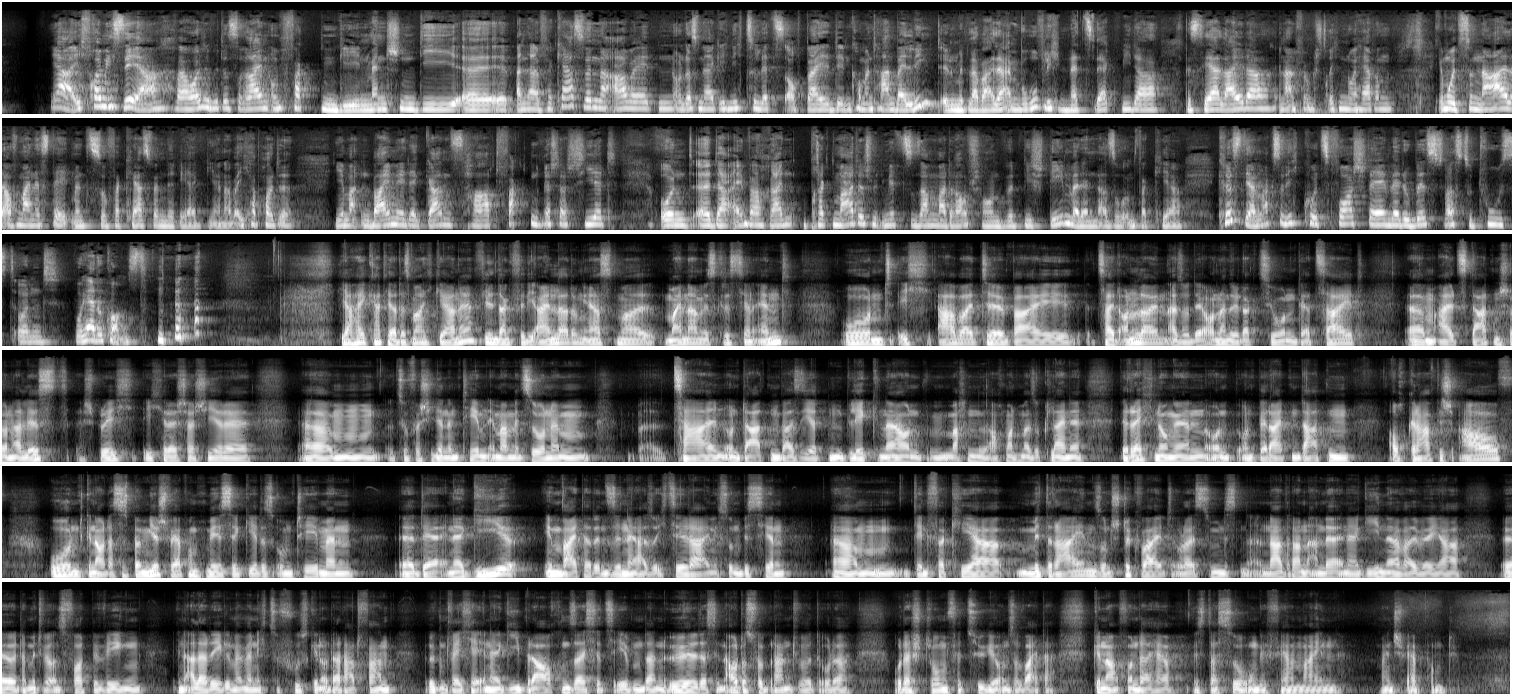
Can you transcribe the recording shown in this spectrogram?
Ja, ich freue mich sehr, weil heute wird es rein um Fakten gehen. Menschen, die äh, an der Verkehrswende arbeiten und das merke ich nicht zuletzt auch bei den Kommentaren bei LinkedIn mittlerweile, einem beruflichen Netzwerk, wieder bisher leider in Anführungsstrichen nur Herren emotional auf meine Statements zur Verkehrswende reagieren. Aber ich habe heute jemanden bei mir, der ganz hart Fakten recherchiert und äh, da einfach rein pragmatisch mit mir zusammen mal draufschauen wird, wie stehen wir denn da so im Verkehr. Christian, magst du dich kurz vorstellen, wer du bist, was du tust und woher du kommst? ja, hi Katja, das mache ich gerne. Vielen Dank für die Einladung erstmal. Mein Name ist Christian End und ich arbeite bei Zeit Online, also der Online-Redaktion der Zeit, ähm, als Datenjournalist. Sprich, ich recherchiere ähm, zu verschiedenen Themen immer mit so einem äh, Zahlen- und Datenbasierten Blick ne, und machen auch manchmal so kleine Berechnungen und, und bereiten Daten auch grafisch auf. Und genau, das ist bei mir schwerpunktmäßig, geht es um Themen äh, der Energie im weiteren Sinne. Also ich zähle da eigentlich so ein bisschen ähm, den Verkehr mit rein, so ein Stück weit, oder ist zumindest nah dran an der Energie, ne, weil wir ja, äh, damit wir uns fortbewegen, in aller Regel, wenn wir nicht zu Fuß gehen oder Radfahren, irgendwelche Energie brauchen, sei es jetzt eben dann Öl, das in Autos verbrannt wird oder, oder Strom für Züge und so weiter. Genau, von daher ist das so ungefähr mein, mein Schwerpunkt.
